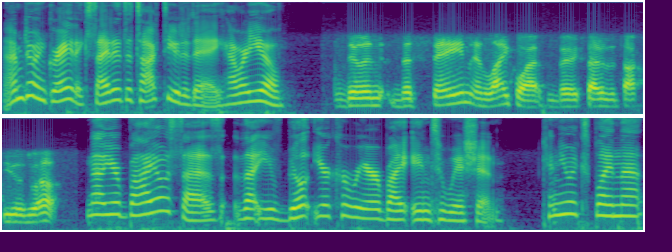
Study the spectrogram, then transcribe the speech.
I'm doing great. Excited to talk to you today. How are you? I'm doing the same and likewise. I'm very excited to talk to you as well. Now, your bio says that you've built your career by intuition. Can you explain that?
